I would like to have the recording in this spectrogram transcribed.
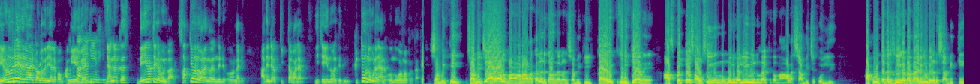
രേണുവിനെ എതിരായിട്ടുള്ളവർ ചിലപ്പം അംഗീകരിക്കായിരിക്കും അംഗീകരിക്കും. ഞങ്ങൾക്ക് ദൈവത്തിന്റെ മുൻപാകെ സത്യം എന്ന് പറയുന്നത് ഉണ്ടെങ്കിൽ അതിന്റെ തിക്തഫലം ഈ ചെയ്യുന്നവർക്ക് കിട്ടുമെന്ന് കൂടെ ഞാൻ ഒന്ന് ഓർമ്മപ്പെടുത്താം. ശബിക്ക് ശബിച്ച് അയാൾ നാറാണക്കൽ എടുക്കാൻ തന്നെയാണ് ശബിക്ക്. കയറി ഇരിക്കാന് ആസ്പെക്ടോസ് ഹൗസിൽ നിന്നും ഒരു വലിയ വീടുണ്ടാക്കി തന്ന ആളെ ശബിച്ച് കൊല്ല്. ആ കൂട്ടത്തിൽ ശ്രീകണ്ഠത്താരും കൂടി ഇവിടെ ശപിക്ക്.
